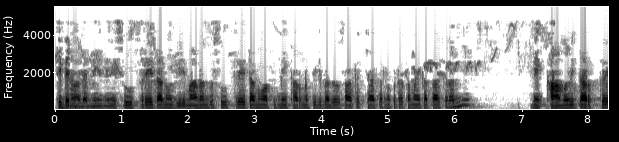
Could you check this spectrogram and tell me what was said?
තිබෙනවා. දැන් මේ මේ සූත්‍රයට අනුව ගිරිමානන්ද සූත්‍රයට අනුව අපි මේ කරුණ පිළිබඳව සාකච්ඡා කරනකොට තමයි කතා කරන්නේ. මේ කාම විතර්කය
